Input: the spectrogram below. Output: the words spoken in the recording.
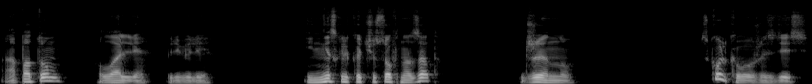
А потом Лалли привели. И несколько часов назад Дженну. Сколько вы уже здесь?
